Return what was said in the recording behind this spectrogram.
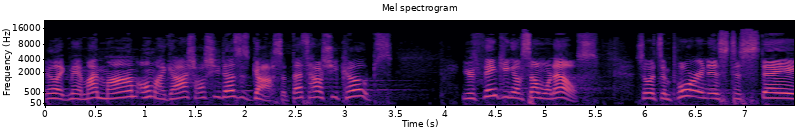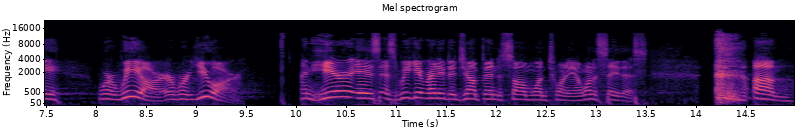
You're like, man, my mom, oh my gosh, all she does is gossip. That's how she copes. You're thinking of someone else. So what's important is to stay where we are or where you are. And here is, as we get ready to jump into Psalm 120, I want to say this. um,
